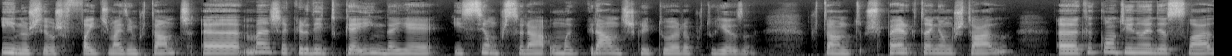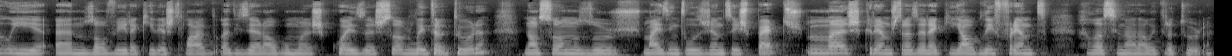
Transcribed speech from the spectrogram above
e nos seus feitos mais importantes, uh, mas acredito que ainda é e sempre será uma grande escritora portuguesa. Portanto, espero que tenham gostado. Uh, que continuem desse lado e a nos ouvir aqui deste lado a dizer algumas coisas sobre literatura. Não somos os mais inteligentes e espertos, mas queremos trazer aqui algo diferente relacionado à literatura.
